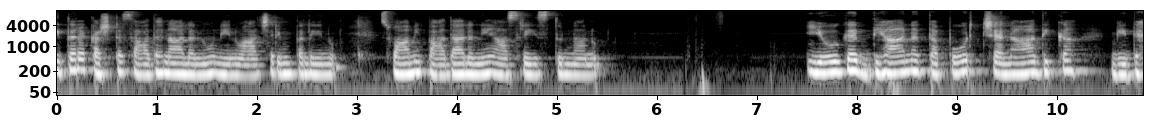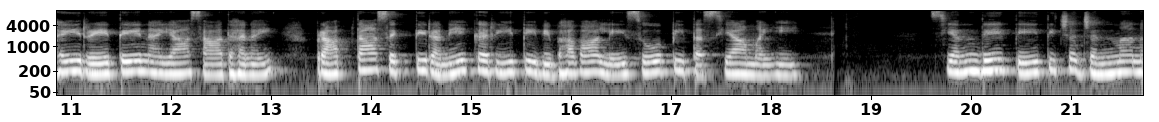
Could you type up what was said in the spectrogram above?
ఇతర కష్ట సాధనాలను నేను ఆచరింపలేను. స్వామి పాదాలనే ఆశ్రయిస్తున్నాను. యోగ ధ్యాన తపోర్చనాదిక విధైరేతేనయా సాధనై ప్రాప్తాశక్తిరనేక రీతి విభవాలేసోపి తస్యామయి స్యందే తేతి చ జన్మన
